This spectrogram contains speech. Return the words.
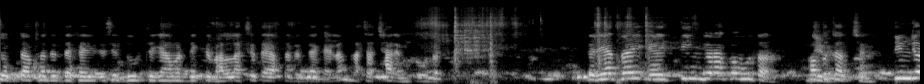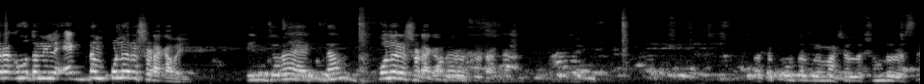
চোখটা আপনাদের দেখাই দিতেছি। দূর থেকে আমার দেখতে ভালো লাগছে তাই আপনাদের দেখাইলাম। আচ্ছা ছাড়েন কবুতর রিয়াদ ভাই এই তিন জোড়া কবুতর কত চাচ্ছেন? তিন জোড়া কবুতর নিলে একদম পনেরোশো টাকা ভাই। তিন জোড়া একদম পনেরোশো টাকা। পনেরোশো টাকা। দর্শক কবুতরগুলো মাসাল্লাহ সুন্দর আছে।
